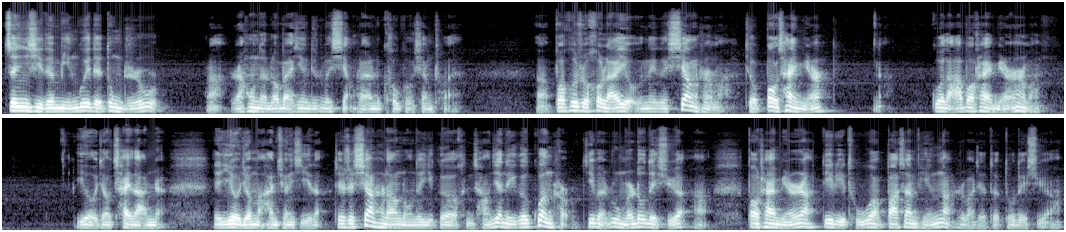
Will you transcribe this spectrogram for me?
珍惜的名贵的动植物。啊，然后呢，老百姓就这么想出来了，口口相传，啊，包括说后来有那个相声嘛，叫报菜名，啊，郭达报菜名儿嘛，也有叫菜单子，也有叫满汉全席的，这是相声当中的一个很常见的一个贯口，基本入门都得学啊，报菜名啊，地理图啊，八扇屏啊，是吧？这都都得学啊，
